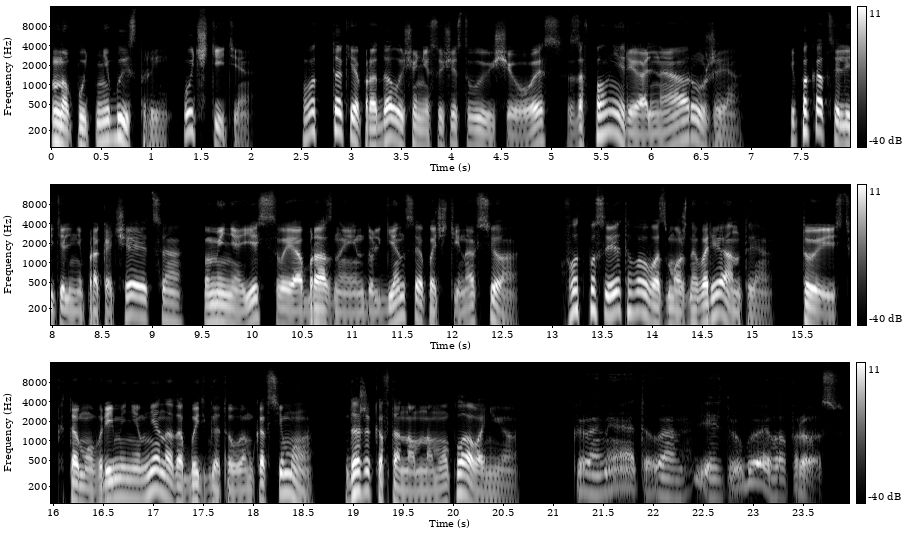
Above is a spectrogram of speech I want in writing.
Но путь не быстрый, учтите. Вот так я продал еще несуществующий ОС за вполне реальное оружие. И пока целитель не прокачается, у меня есть своеобразная индульгенция почти на все. Вот после этого возможны варианты. То есть, к тому времени мне надо быть готовым ко всему, даже к автономному плаванию. Кроме этого, есть другой вопрос.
